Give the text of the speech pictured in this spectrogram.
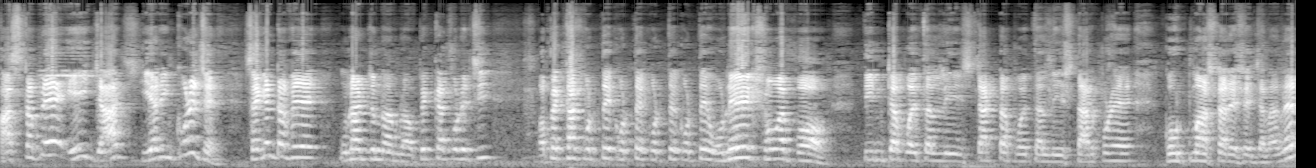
ফার্স্ট হাফে এই জাজ হিয়ারিং করেছেন সেকেন্ড হাফে উনার জন্য আমরা অপেক্ষা করেছি। অপেক্ষা করতে করতে করতে করতে অনেক সময় পর তিনটা পঁয়তাল্লিশ, চারটা পঁয়তাল্লিশ, তারপরে কোর্ট মাস্টার এসে জানালেন,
